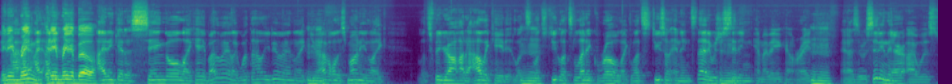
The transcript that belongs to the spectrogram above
It didn't ring- it didn't ring a bell. I didn't get a single like, hey, by the way, like what the hell are you doing? Like you Mm-hmm. have all this money, like let's figure out how to allocate it. Let's Mm-hmm. let's do let's let it grow. Like let's do something. And instead, it was Mm-hmm. just sitting in my bank account, right? And as it was sitting there, I was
